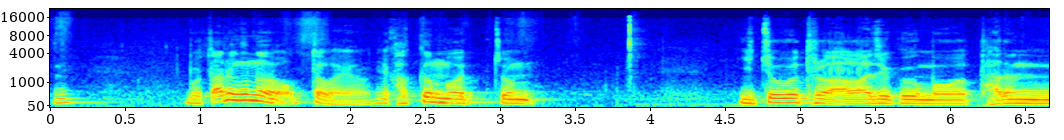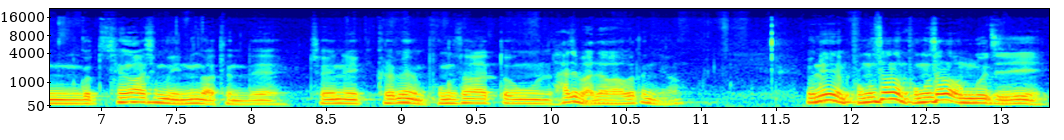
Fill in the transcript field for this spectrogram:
네? 뭐 다른 거는 없다고 해요. 가끔 뭐 좀 이쪽으로 들어와가지고 뭐 다른 것도 생각하시는 분 있는 것 같은데 저희는 그러면 봉사활동을 하지 말라고 하거든요. 왜냐면 봉사는 봉사로 온 거지.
